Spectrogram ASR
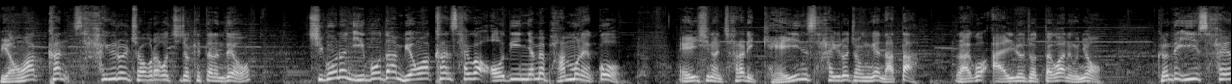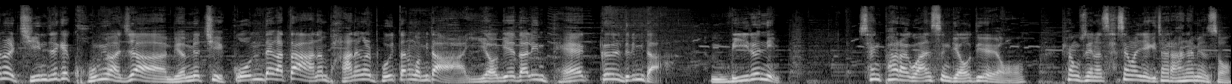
명확한 사유를 적으라고 지적했다는데요. 직원은 이보다 명확한 사유가 어디 있냐며 반문했고 A씨는 차라리 개인 사유로 적는 게 낫다라고 알려줬다고 하는군요. 그런데 이 사연을 지인들에게 공유하자 몇몇이 꼰대 같다 하는 반응을 보였다는 겁니다. 여기에 달린 댓글들입니다. 미르님, 생파라고 안 쓴 게 어디예요? 평소에는 사생활 얘기 잘 안 하면서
